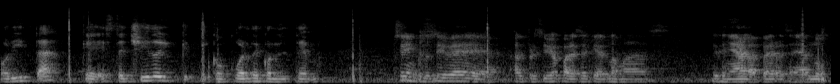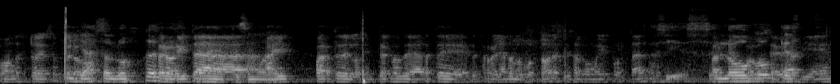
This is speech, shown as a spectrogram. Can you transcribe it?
ahorita que esté chido y que y concuerde con el tema Sí, inclusive al principio parece que es nomás diseñar a la perra, diseñar los fondos y todo eso, pero, y ya solo. pero ahorita Que hay parte de los internos de arte desarrollando los botones, que es algo muy importante. Así es, Para el que juego logo, se que vea es, bien,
